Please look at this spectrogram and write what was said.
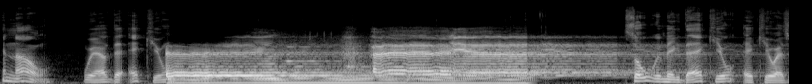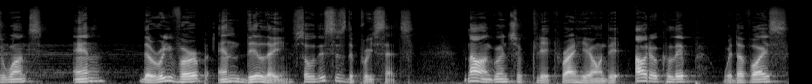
And now we have the EQ. So we make the EQ, EQ as you want, and the reverb and delay. So this is the preset. Now I'm going to click right here on the audio clip with the voice.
